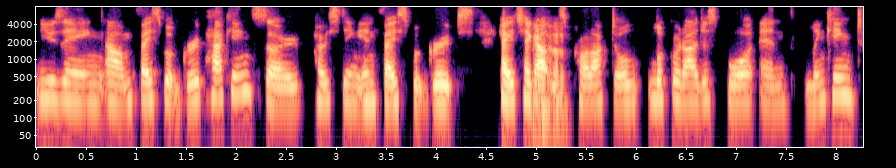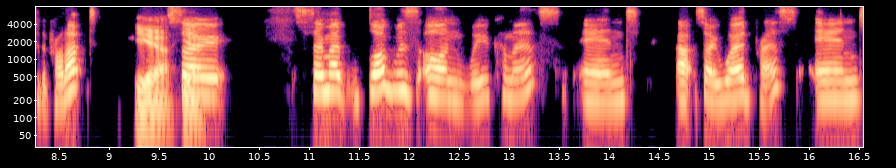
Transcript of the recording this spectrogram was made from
using um, Facebook group hacking. So posting in Facebook groups, hey, check out uh-huh. this product or look what I just bought and linking to the product. Yeah. So yeah. So my blog was on WooCommerce and uh, sorry, WordPress, and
